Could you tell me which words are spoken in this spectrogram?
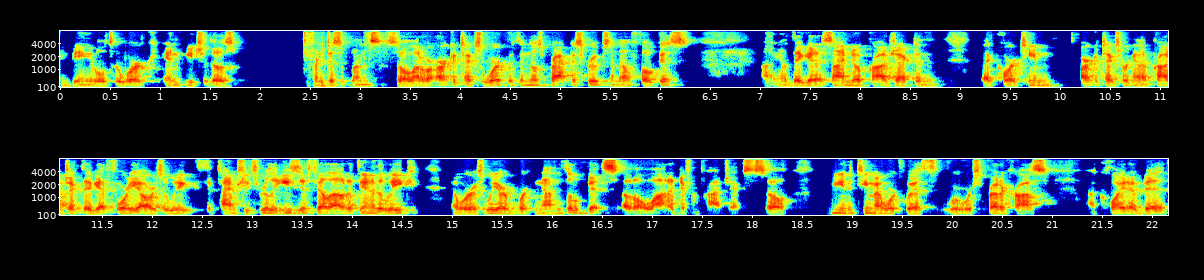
and being able to work in each of those different disciplines. So a lot of our architects work within those practice groups, and they'll focus uh, you know, they get assigned to a project, and that core team architects working on that project, they get 40 hours a week. The timesheet's really easy to fill out at the end of the week. And whereas we are working on little bits of a lot of different projects. So me and the team I work with, we're, we're spread across uh, quite a bit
